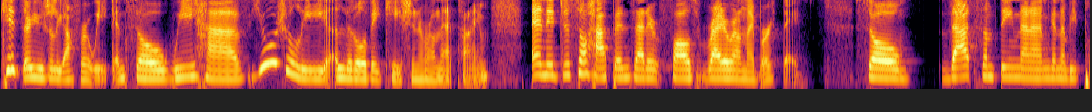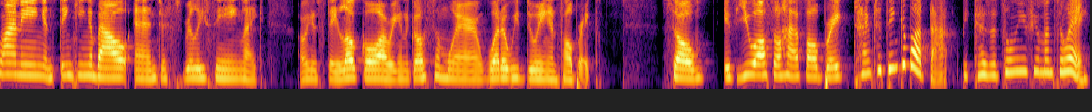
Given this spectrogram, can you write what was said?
kids are usually off for a week. And so we have usually a little vacation around that time. And it just so happens that it falls right around my birthday. So that's something that I'm going to be planning and thinking about and just really seeing like, are we going to stay local? Are we going to go somewhere? What are we doing in fall break? So if you also have fall break, time to think about that because it's only a few months away.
